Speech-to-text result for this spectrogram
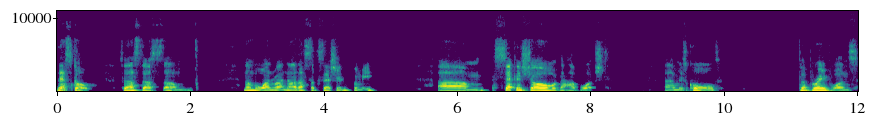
Let's go. So that's that's um number one right now. That's Succession for me. Um, second show that I've watched um, is called The Brave Ones.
